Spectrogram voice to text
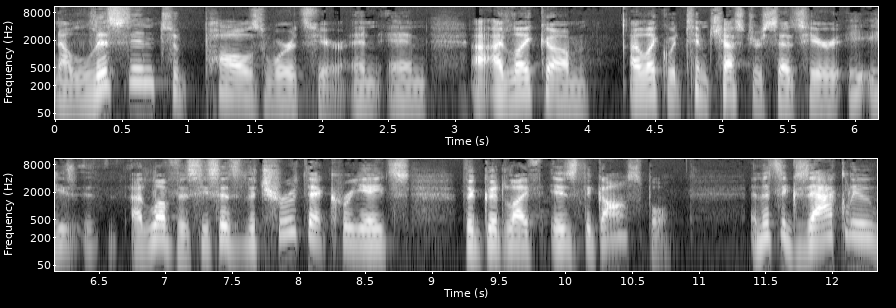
Now, listen to Paul's words here, and and I, like um, I like what Tim Chester says here. He, he's I love this. He says the truth that creates the good life is the gospel, and that's exactly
